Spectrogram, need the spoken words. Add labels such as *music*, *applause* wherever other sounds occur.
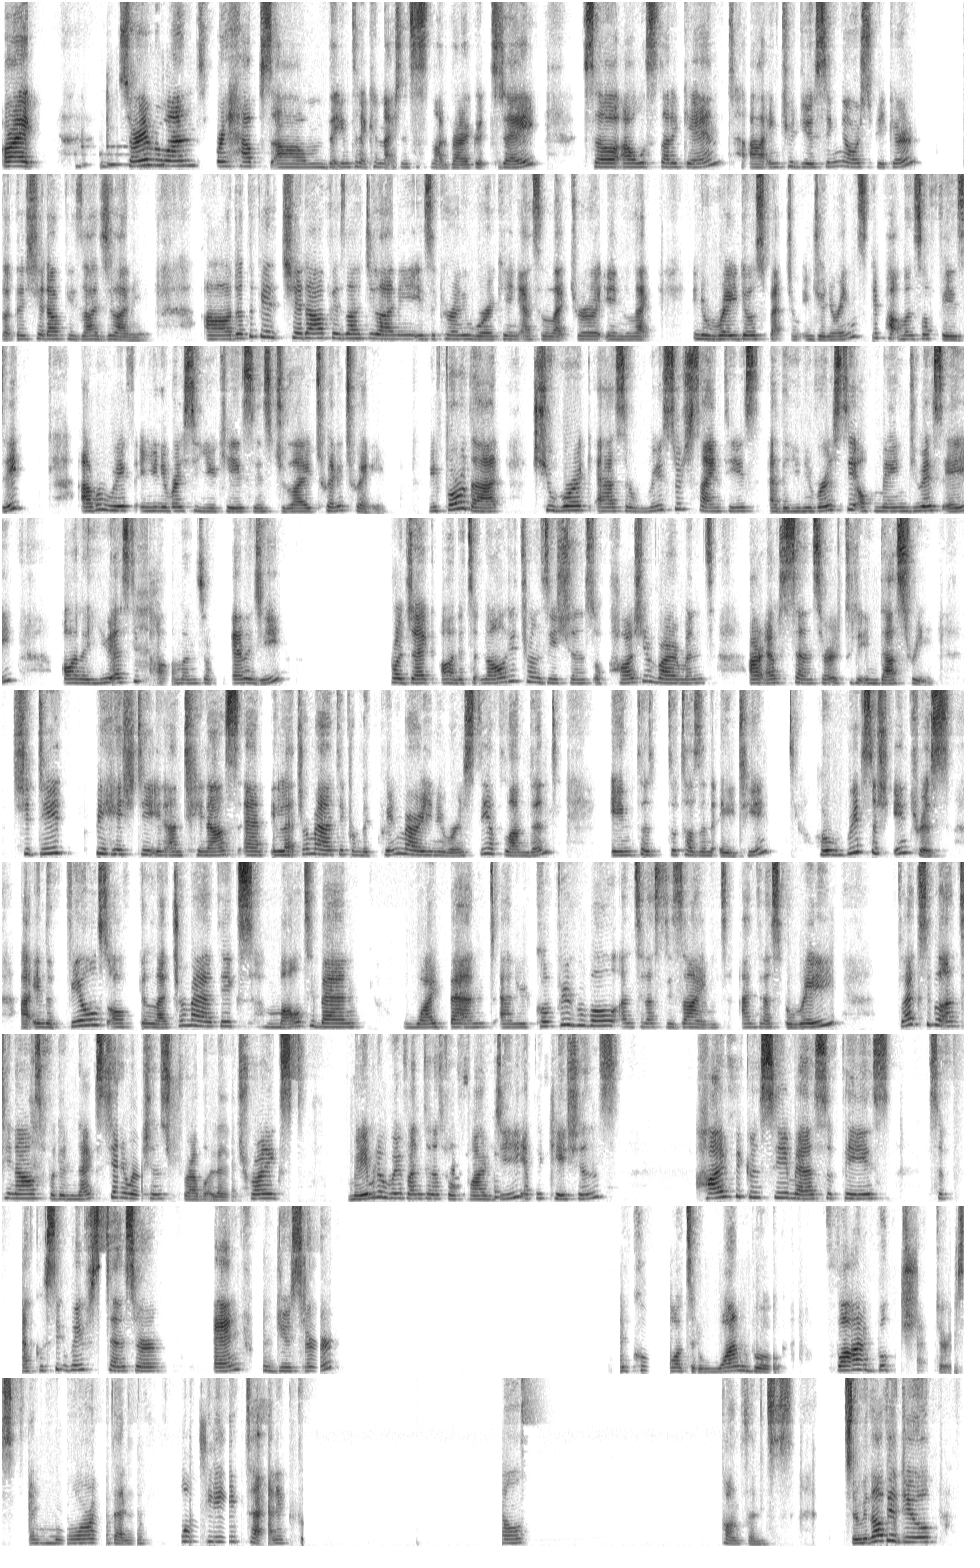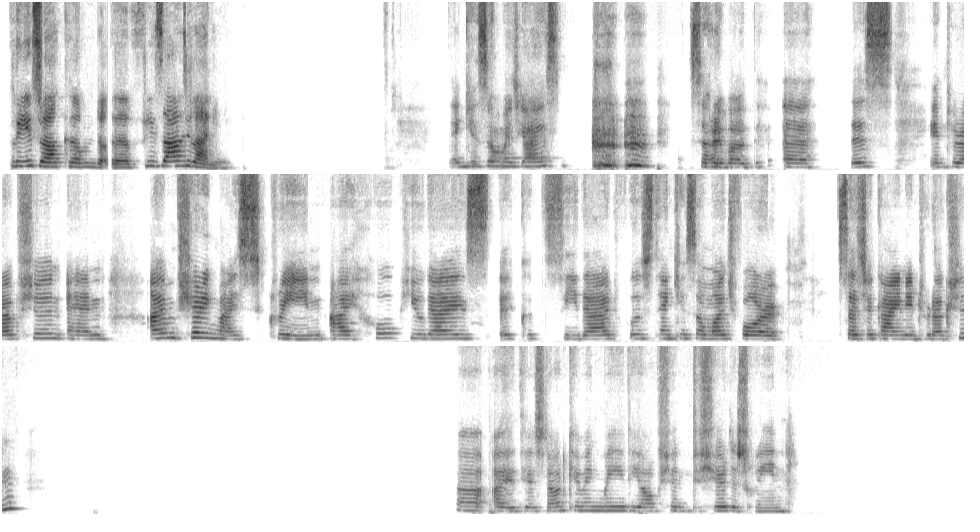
All right. Sorry, everyone. Perhaps um, the internet connection is not very good today. So I will start again uh, introducing our speaker, Dr. Syeda Fizzah Jilani. Uh, Dr. Syeda Fizzah Jilani is currently working as a lecturer in, le in the radio spectrum engineering departments of physics, Aberystwyth in University UK since July 2020. Before that, she worked as a research scientist at the University of Maine, USA, on a U.S. Department of Energy project on the technology transitions of harsh environments RF sensors to the industry. She did PhD in antennas and electromagnetic from the Queen Mary University of London in 2018. Her research interests are in the fields of electromagnetics, multiband, wideband, and reconfigurable antennas design, antennas array, flexible antennas for the next generation's travel electronics, millimeter wave antennas for 5G applications, high frequency surface, acoustic wave sensor, and transducer, and co-authored one book, five book chapters, and more than 40 technical conferences. So without ado, Please welcome Dr. Fizzah Jilani. Thank you so much, guys. *coughs* Sorry about uh, this interruption. And I'm sharing my screen. I hope you guys uh, could see that. First, thank you so much for such a kind introduction. Uh, it is not giving me the option to share the screen.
